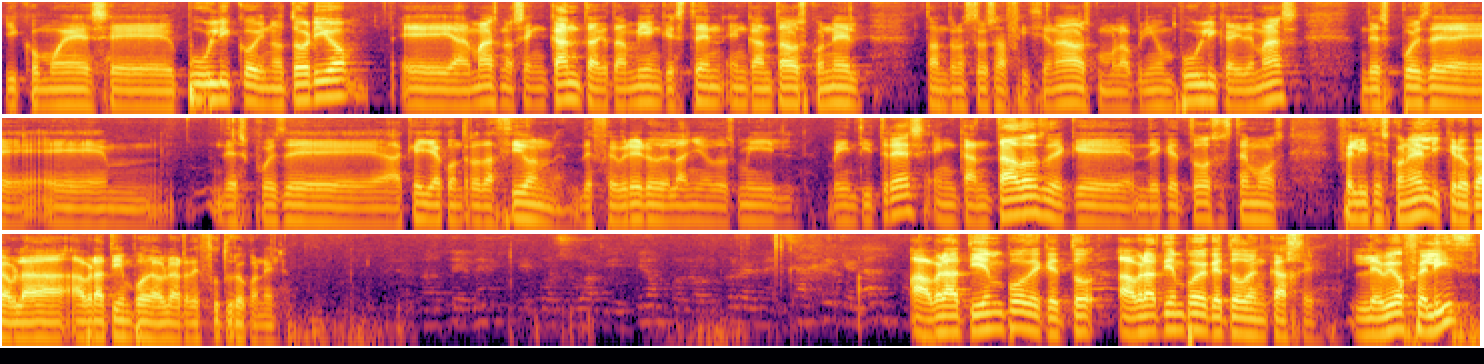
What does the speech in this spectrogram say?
y como es eh, público y notorio. además, nos encanta también que estén encantados con él tanto nuestros aficionados como la opinión pública y demás, después de, después de aquella contratación de febrero del año 2023. Encantados de que, de que todos estemos felices con él y creo que habrá tiempo de hablar de futuro con él. Habrá tiempo de que habrá tiempo de que todo encaje. Le veo feliz,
